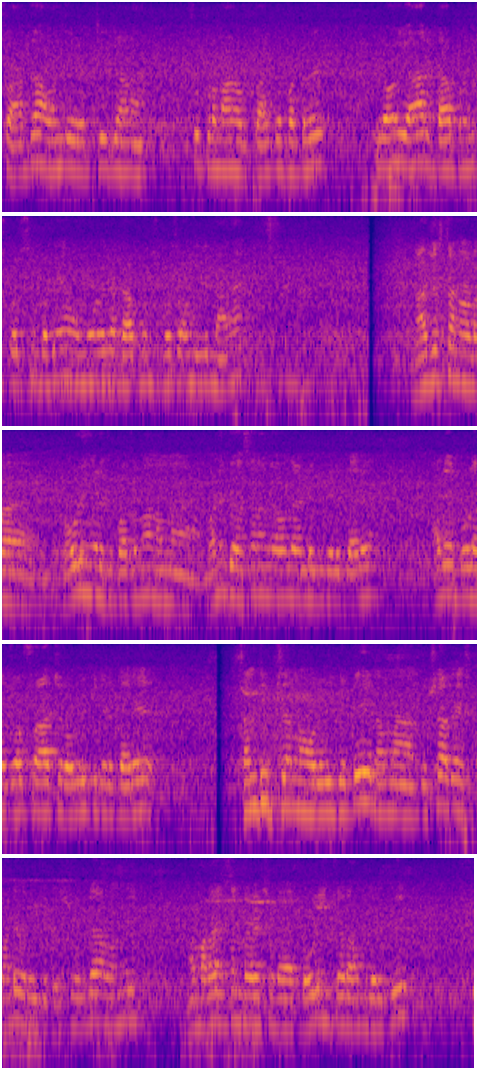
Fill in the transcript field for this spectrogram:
ஸோ அதுதான் வந்து வெற்றிக்கான சூத்திரமாக பார்க்கப்பட்டது. இதில் வந்து யார் டாப் ரன் ஸ்கோர்ஸ்னு பார்த்தீங்கன்னா மூணு தான் டாப் ரன் ஸ்கோர்ஸாக வந்து இருந்தாங்க. ராஜஸ்தானோட பவுலிங் எடுத்து பார்த்தோம்னா நம்ம மனித ஹசனங்க வந்து ரெண்டு விக்கெட் எடுத்தார். அதே போல் ஜோஃப்ரா ஆச்சர் ஒரு விக்கெட் எடுத்தார். சந்தீப் சர்மா ஒரு விக்கெட்டு நம்ம துஷா தேஷ்பாண்டே ஒரு விக்கெட்டு ஸோ இதான் வந்து நம்ம ராஜஸ்தான் ராயல்ஸோட பவுலிங் கார்டாக வந்து இருக்குது ஸோ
